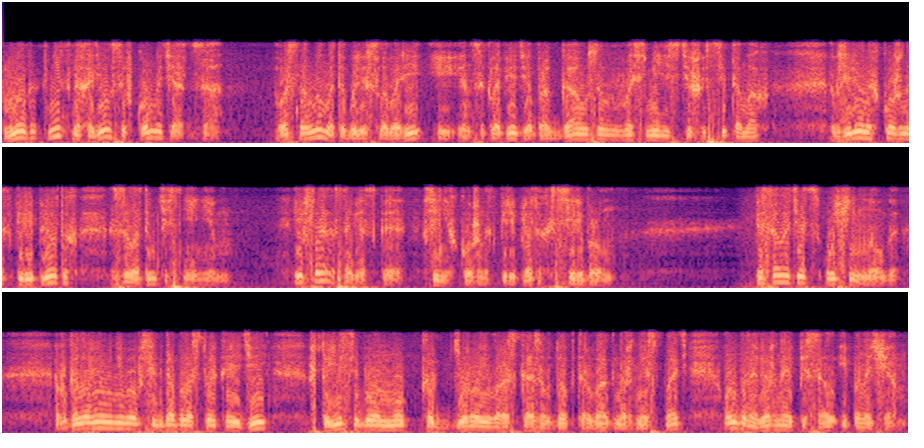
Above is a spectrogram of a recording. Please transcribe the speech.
Много книг находилось и в комнате отца. В основном это были словари и энциклопедия Бракгауза в 86 томах, в зеленых кожаных переплетах с золотым тиснением. И вся советская в синих кожаных переплетах с серебром. Писал отец очень много. В голове у него всегда было столько идей, что если бы он мог, как герой его рассказов доктор Вагнер, не спать, он бы, наверное, писал и по ночам.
